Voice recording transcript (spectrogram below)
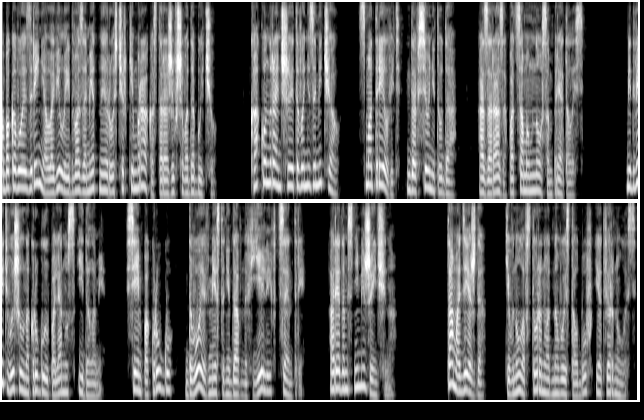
а боковое зрение ловило едва заметные росчерки мрака, сторожившего добычу. Как он раньше этого не замечал? Смотрел ведь, да все не туда. А зараза под самым носом пряталась. Медведь вышел на круглую поляну с идолами. Семь по кругу, двое вместо недавних елей в центре, а рядом с ними женщина. «Там одежда», — кивнула в сторону одного из столбов и отвернулась.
